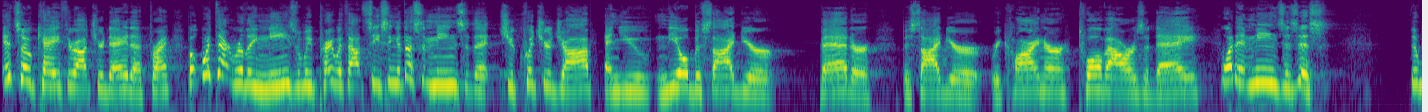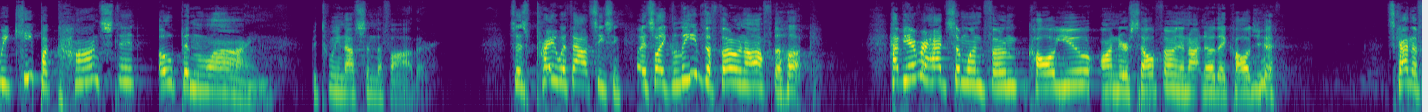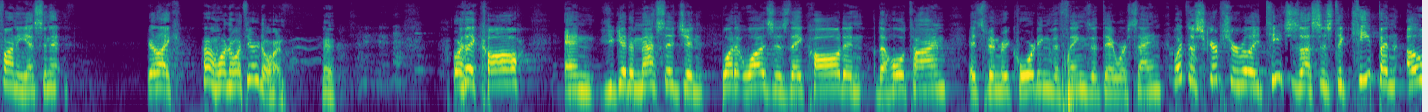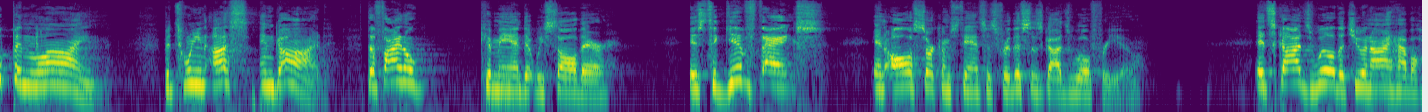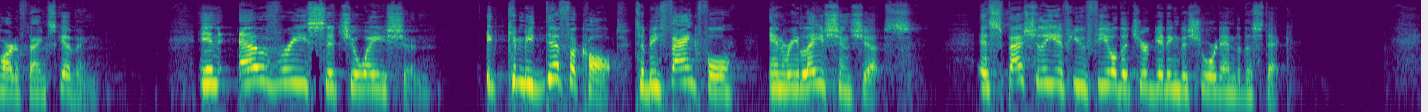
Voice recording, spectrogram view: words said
It's okay throughout your day to pray. But what that really means when we pray without ceasing, it doesn't mean that you quit your job and you kneel beside your bed or beside your recliner 12 hours a day. What it means is this that we keep a constant open line between us and the Father. Says, pray without ceasing. It's like leave the phone off the hook. Have you ever had someone phone call you on their cell phone and not know they called you? It's kind of funny, isn't it? You're like, oh, I wonder what they're doing. or they call and you get a message, and what it was is they called, and the whole time it's been recording the things that they were saying. What the scripture really teaches us is to keep an open line between us and God. The final command that we saw there is to give thanks in all circumstances, for this is God's will for you. It's God's will that you and I have a heart of thanksgiving. In every situation, it can be difficult to be thankful in relationships, especially if you feel that you're getting the short end of the stick.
